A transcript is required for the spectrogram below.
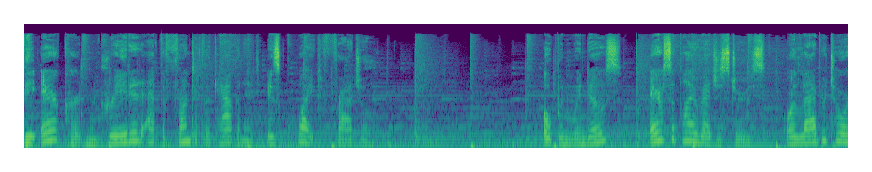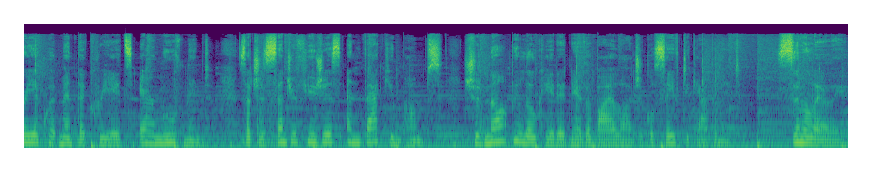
the air curtain created at the front of the cabinet is quite fragile. Open windows, air supply registers, or laboratory equipment that creates air movement, such as centrifuges and vacuum pumps, should not be located near the biological safety cabinet. Similarly,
